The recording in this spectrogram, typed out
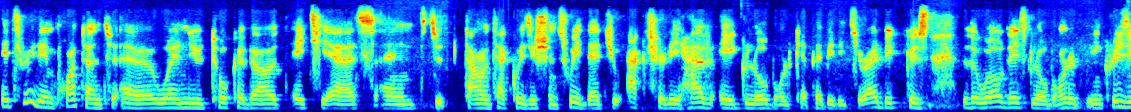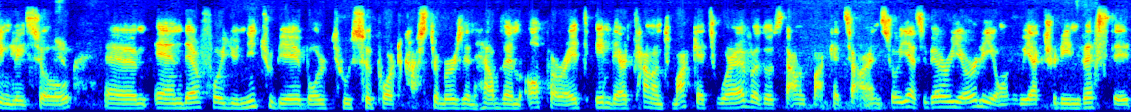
it's really important uh, when you talk about ATS and talent acquisition suite that you actually have a global capability, right? Because the world is global, increasingly so. Um, and therefore, you need to be able to support customers and help them operate in their talent markets, wherever those talent markets are. And so, yes, very early on, we actually invested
